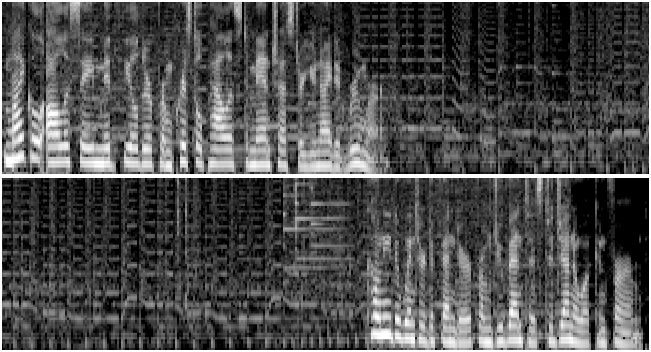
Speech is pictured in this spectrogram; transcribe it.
Michael Olise midfielder from Crystal Palace to Manchester United rumor. Koni de Winter defender from Juventus to Genoa confirmed.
